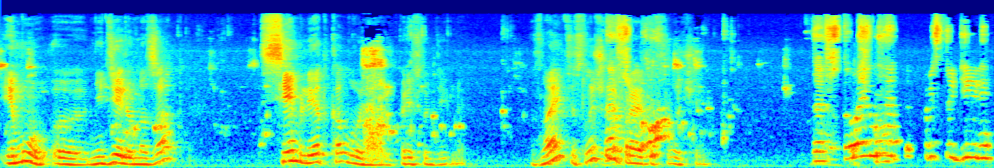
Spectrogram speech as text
ему э, неделю назад 7 лет колонии присудили. Знаете, слышали За про этот случай? за что ему это присудили?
